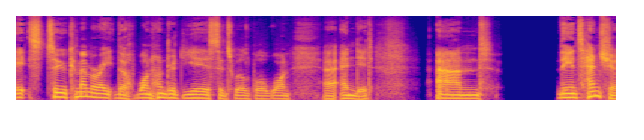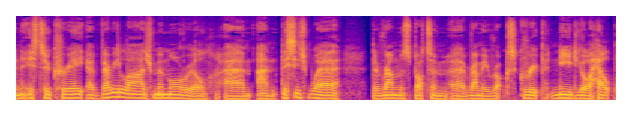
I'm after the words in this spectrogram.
it's to commemorate the 100 years since World War One uh, ended. And the intention is to create a very large memorial, um, and this is where the Ramsbottom uh, Rammy Rocks group need your help.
